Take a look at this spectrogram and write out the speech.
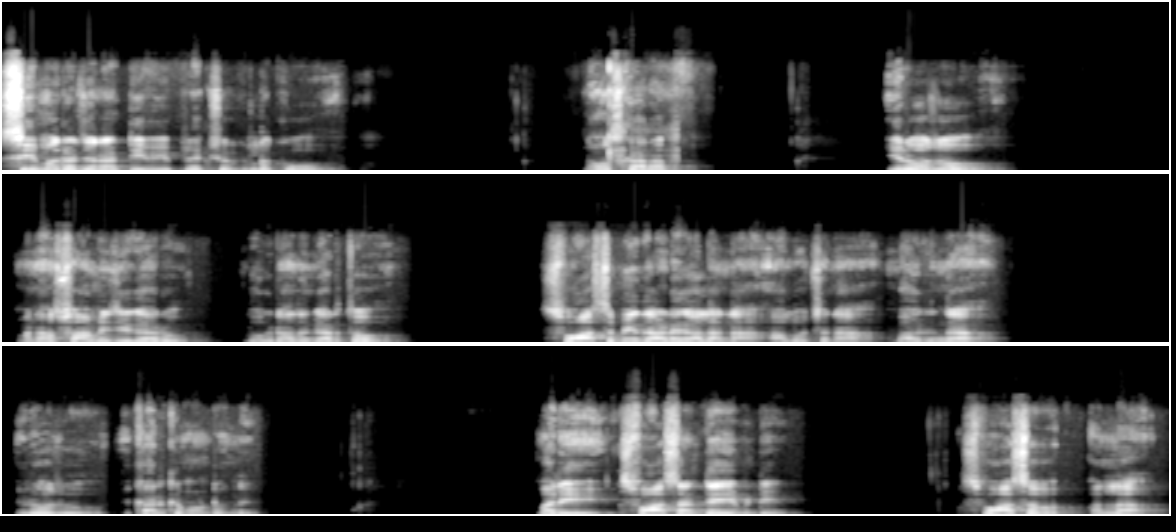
సీమ గర్జన టీవీ ప్రేక్షకులకు నమస్కారం. ఈరోజు మన స్వామీజీ గారు లోకనాథం గారితో శ్వాస మీద అడగాలన్న ఆలోచన భాగంగా ఈరోజు ఈ కార్యక్రమం ఉంటుంది. మరి శ్వాస అంటే ఏమిటి? శ్వాస వల్ల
